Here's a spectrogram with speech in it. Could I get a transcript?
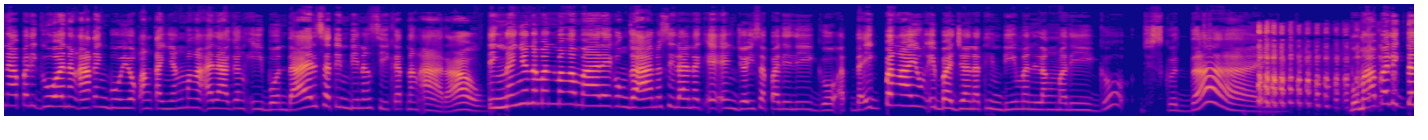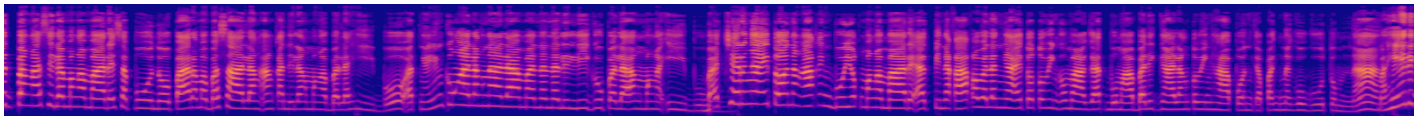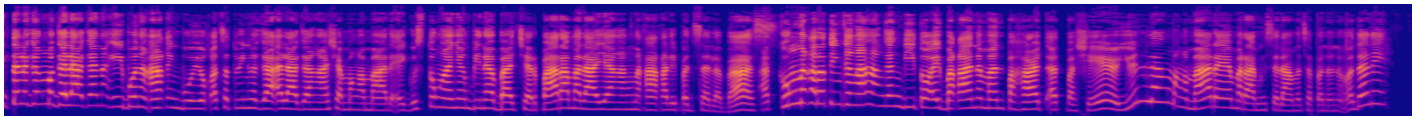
pinapaliguan ng aking buyok ang kanyang mga alagang ibon dahil sa tindi ng sikat ng araw. Tingnan nyo naman mga mare kung gaano sila nag-e-enjoy sa paliligo at daig pa nga yung iba dyan at hindi man lang maligo. Diyos ko, day. Bumabaligtad pa nga sila mga mare sa puno para mabasa lang ang kanilang mga balahibo. At ngayon ko nga lang nalaman na naliligo pala ang mga ibon. Batcher nga ito ng aking buyok mga mare at pinakakawalan nga ito tuwing umaga at bumabalik nga lang tuwing hapon kapag nagugutom na. Mahilig talagang mag-alaga ng ibon ng aking buyok at sa tuwing nag-aalaga nga siya mga mare ay gusto nga niyang binabatcher para malaya ngang nakakalipad sa labas. At kung nakarating ka nga hanggang dito ay baka naman pa-heart at pa-share. Yun lang mga mare. Maraming salamat sa panonood, ani.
